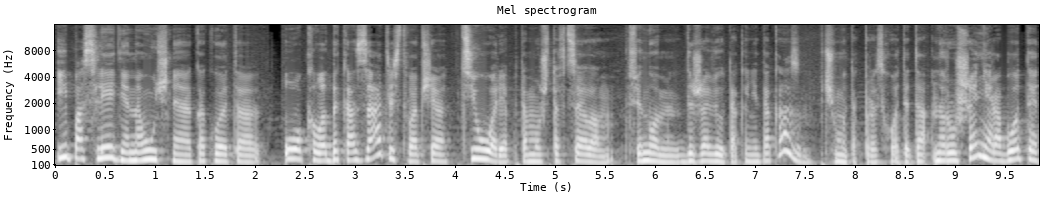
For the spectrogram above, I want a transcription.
И последнее научное какое-то около доказательства, вообще теория, потому что в целом феномен дежавю так и не доказан, почему так происходит, это нарушение работы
